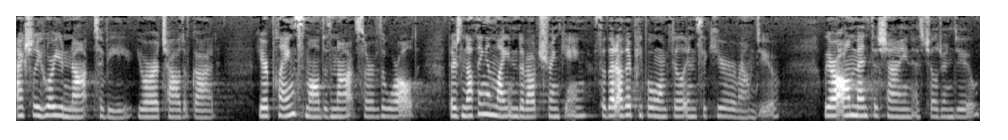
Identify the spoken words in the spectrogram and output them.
Actually, who are you not to be? You are a child of God. Your playing small does not serve the world. There's nothing enlightened about shrinking so that other people won't feel insecure around you. We are all meant to shine as children do.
